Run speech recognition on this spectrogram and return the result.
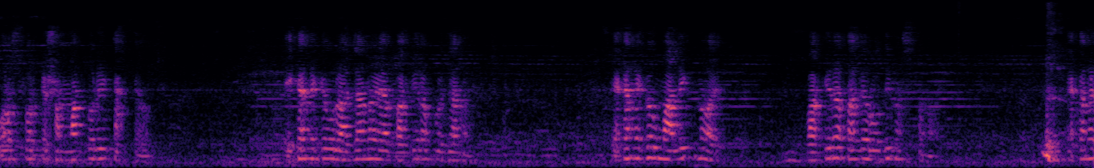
পরস্পরকে সম্মান করেই থাকতে হবে। এখানে কেউ রাজা নয় আর বাকিরা প্রজা নয়। এখানে কেউ মালিক নয়, বাকিরা তাদের অধীনস্থ নয়। এখানে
